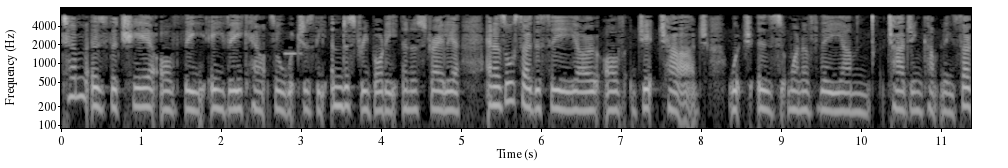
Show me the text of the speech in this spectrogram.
Tim is the chair of the EV Council, which is the industry body in Australia, and is also the CEO of JetCharge, which is one of the um, charging companies. So,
